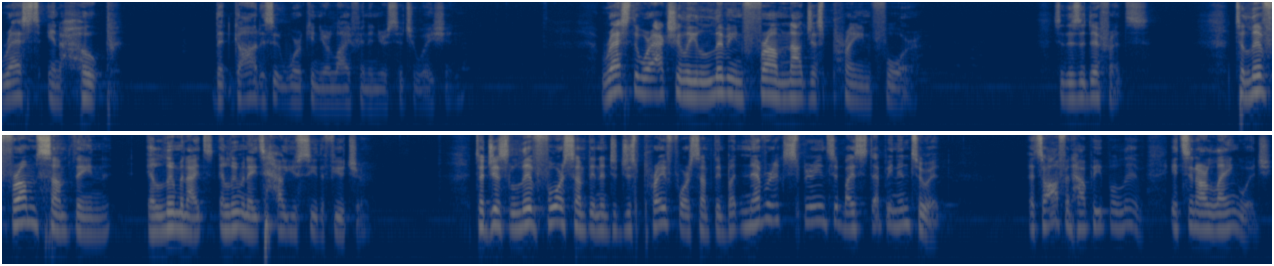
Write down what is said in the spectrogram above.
rest in hope that God is at work in your life and in your situation. Rest that we're actually living from, not just praying for. So there's a difference. To live from something illuminates, illuminates how you see the future to just live for something and to just pray for something, but never experience it by stepping into it. It's often how people live. It's in our language.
